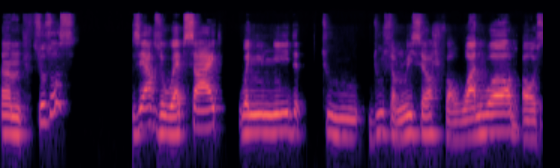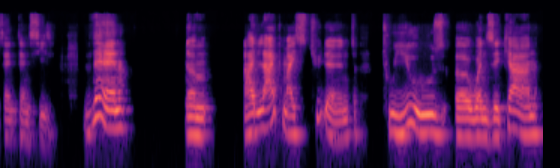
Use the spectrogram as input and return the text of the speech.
Um, so those they are the website when you need to do some research for one word or sentences. Then um, I like my student to use uh, when they can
